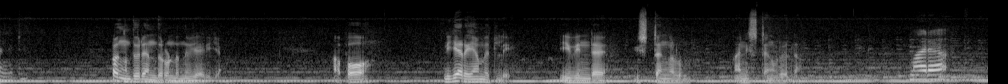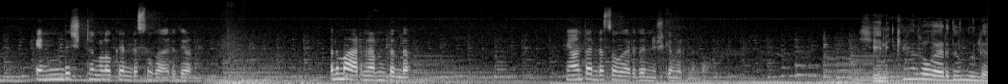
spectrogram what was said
എന്നിട്ട്? ഇപ്പം അങ്ങനത്തെ ഒരു യന്ത്രമുണ്ടെന്ന് വിചാരിക്കാം. അപ്പോൾ എനിക്കറിയാൻ പറ്റില്ലേ ഇവിന്റെ ഇഷ്ടങ്ങളും അനിഷ്ടങ്ങളും എല്ലാം? മാര എന്റെ ഇഷ്ടങ്ങളൊക്കെ എന്റെ സ്വകാര്യതയാണ്. അത് മാറിനറിഞ്ഞിട്ട് എന്താ ഞാൻ തന്റെ സ്വകാര്യത അന്വേഷിക്കാൻ വരുന്നുണ്ടോ? എനിക്കങ്ങനെ സ്വകാര്യതയൊന്നുമില്ല.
